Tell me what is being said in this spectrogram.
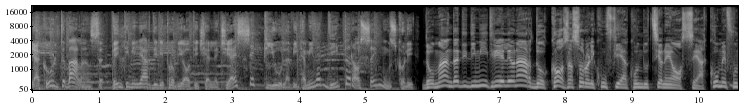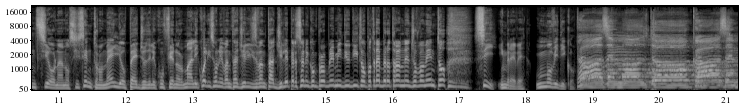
Yakult Balance, 20 miliardi di probiotici LCS più la vitamina D per ossa e muscoli. Domanda di Dimitri e Leonardo: cosa sono le cuffie a conduzione ossea? Come funzionano? Si sentono meglio o peggio delle cuffie normali? Quali sono i vantaggi e gli svantaggi? Le persone con problemi di udito potrebbero trarne giovamento? Sì, in breve, mo vi dico. Cose molto, cose molto,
